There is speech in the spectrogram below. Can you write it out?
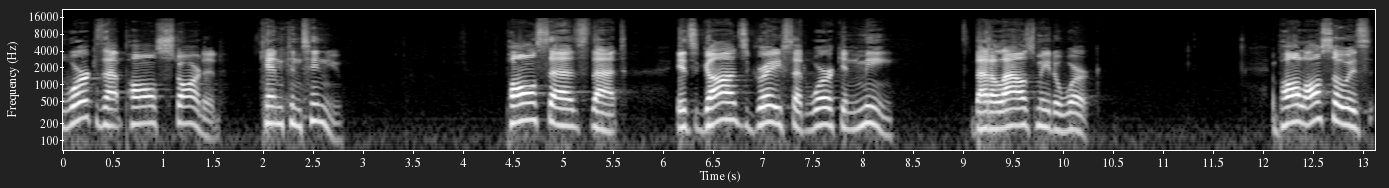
work that Paul started can continue. Paul says that it's God's grace at work in me that allows me to work. And Paul also is,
